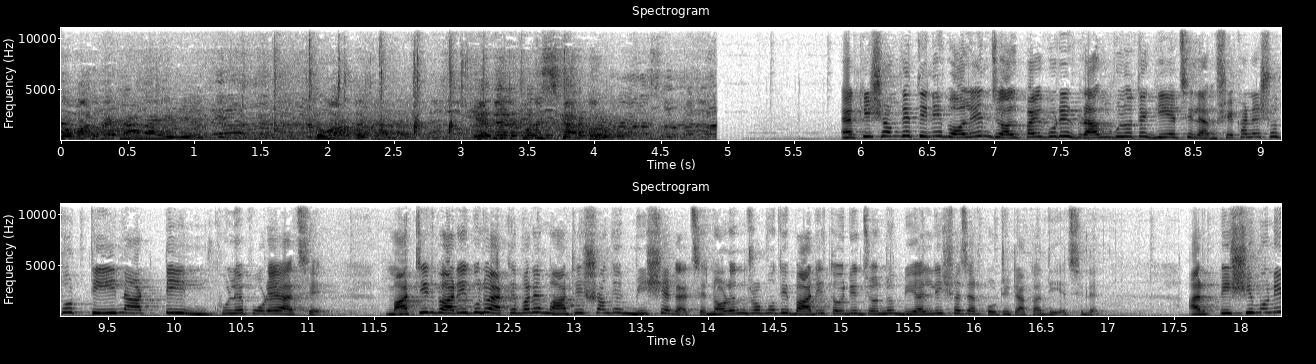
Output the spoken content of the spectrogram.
তোমার দেখা নাই তোমার দেখা নাই। এদের পরিষ্কার করব। একই সঙ্গে তিনি বলেন, জলপাইগুড়ির গ্রামগুলোতে গিয়েছিলাম, সেখানে শুধু টিন আর টিন খুলে পড়ে আছে। মাটির বাড়িগুলো একেবারে মাটির সঙ্গে মিশে গেছে। নরেন্দ্র মোদী বাড়ি তৈরির জন্য বিয়াল্লিশ হাজার কোটি টাকা দিয়েছিলেন। আর পিসিমণি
